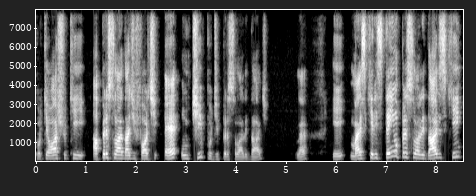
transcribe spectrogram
porque eu acho que a personalidade forte é um tipo de personalidade, né? E, mas que eles tenham personalidades que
